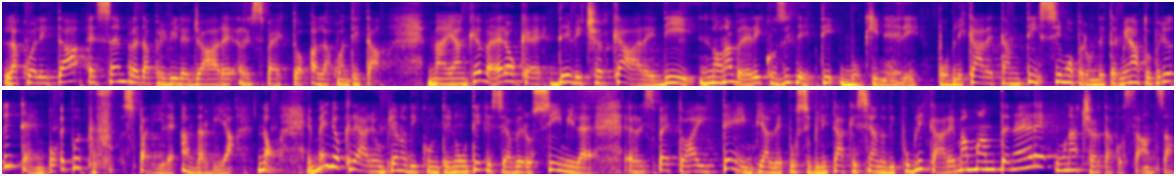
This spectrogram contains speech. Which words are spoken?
la qualità è sempre da privilegiare rispetto alla quantità, ma è anche vero che devi cercare di non avere i cosiddetti buchi neri, pubblicare tantissimo per un determinato periodo di tempo e poi puff, sparire, andare via. No, è meglio creare un piano di contenuti che sia verosimile simile rispetto ai tempi, alle possibilità che si hanno di pubblicare, ma mantenere una certa costanza.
